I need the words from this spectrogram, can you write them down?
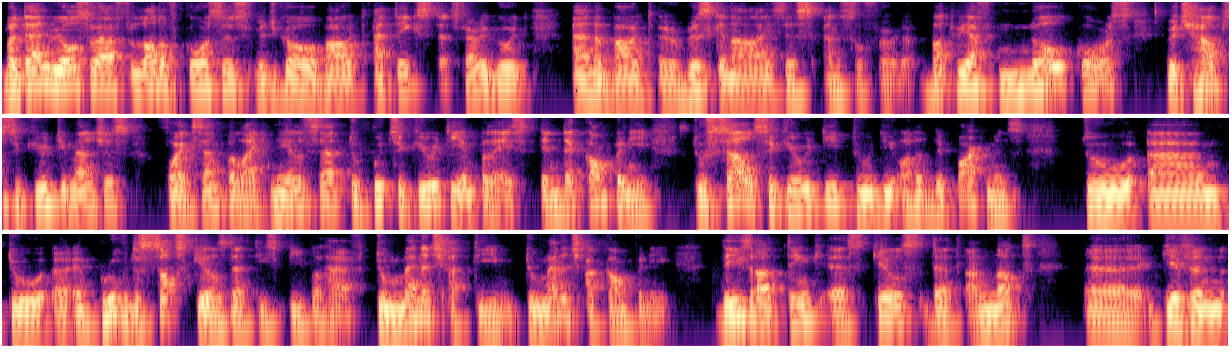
But then we also have a lot of courses which go about ethics, that's very good, and about uh, risk analysis and so further. But we have no course which helps the security managers for example, like Neil said, to put security in place in the company, to sell security to the other departments, to, um, to uh, improve the soft skills that these people have, to manage a team, to manage a company. These are, I think, uh, skills that are not uh, given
